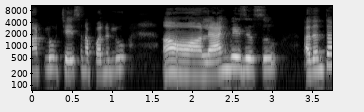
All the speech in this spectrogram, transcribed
మాటలు చేసిన పనులు లాంగ్వేజెస్ అదంతా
